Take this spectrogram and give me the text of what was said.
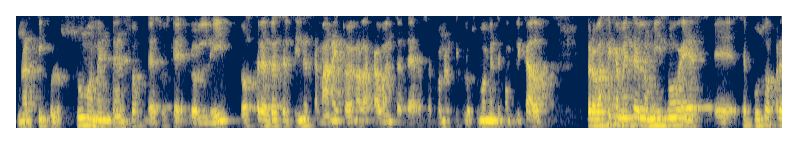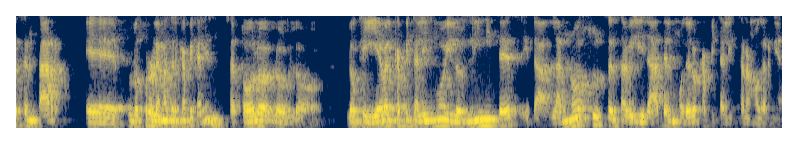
un artículo sumamente denso, de esos que lo leí dos, tres veces el fin de semana y todavía no lo acabo de entender, o sea, fue un artículo sumamente complicado, pero básicamente lo mismo es, eh, se puso a presentar eh, los problemas del capitalismo, o sea, todo lo, lo, que lleva el capitalismo y los límites y la, la no sustentabilidad del modelo capitalista en la modernidad.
